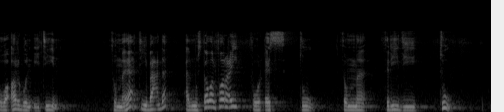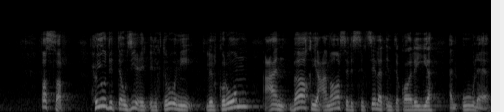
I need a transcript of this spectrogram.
هو أرجون 18 ثم يأتي بعد المستوى الفرعي 4s2 ثم 3d2 فسر حيود التوزيع الإلكتروني للكروم عن باقي عناصر السلسلة الانتقالية الأولى.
